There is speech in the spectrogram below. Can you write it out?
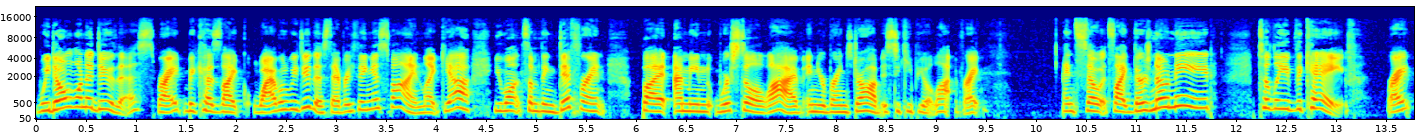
we don't want to do this, right? Because, like, why would we do this? Everything is fine. Like, yeah, you want something different, but I mean, we're still alive, and your brain's job is to keep you alive, right? And so it's like, there's no need to leave the cave, right?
